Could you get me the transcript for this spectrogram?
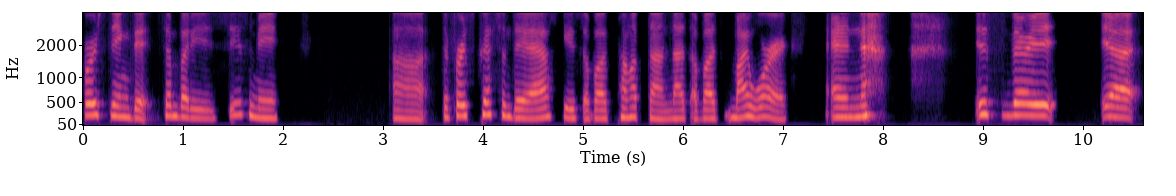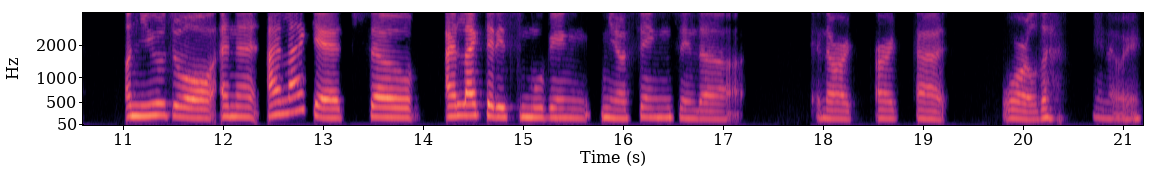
first thing that somebody sees me, uh, the first question they ask is about Gwanghapdan, not about my work. And it's very, yeah, unusual. And then I like it. So I like that it's moving, you know, things in the in the art art uh, world in a way.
